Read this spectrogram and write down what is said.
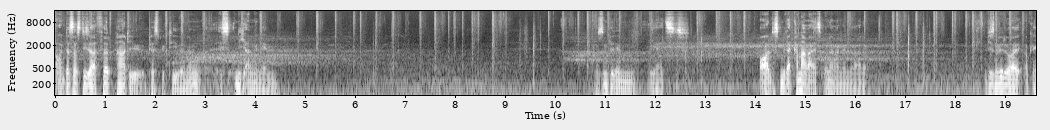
Und das aus dieser Third-Party-Perspektive, ne? Ist nicht angenehm. Sind wir denn jetzt? Oh, das mit der Kamera ist unangenehm gerade. Wir sind wieder bei... Okay,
